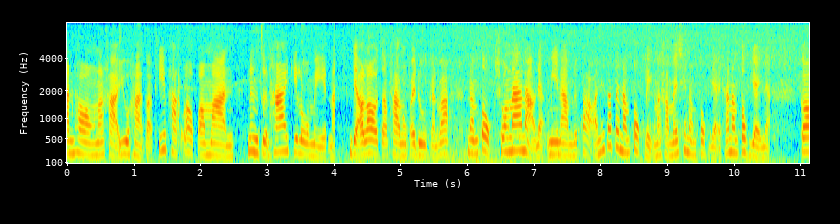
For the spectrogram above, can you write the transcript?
านทองนะคะ อยู่ห่างจากที่พักเราประมาณ 1.5 กิโลเมตรนะ เดี๋ยวเราจะพาลงไปดูกันว่าน้ำตกช่วงหน้าหนาวเนี่ยมีน้ำหรือเปล่า อันนี้จะเป็นน้ำตกเล็กนะคะ ไม่ใช่น้ำตกใหญ่ ถ้าน้ำตกใหญ่เนี่ยก็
